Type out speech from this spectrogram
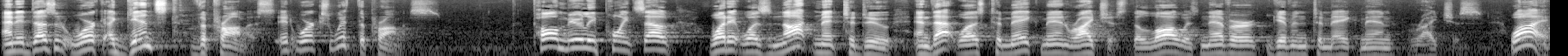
and it doesn't work against the promise. It works with the promise. Paul merely points out what it was not meant to do, and that was to make men righteous. The law was never given to make men righteous. Why?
